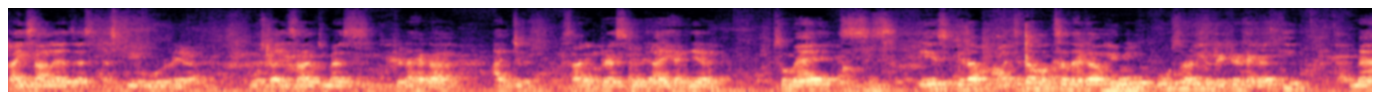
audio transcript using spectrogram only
ਕਿਹਾ ਢਾਈ ਸਾਲ ਐਜ਼ ਐਸਪੀ ਹੋਰ ਰਿਹਾ ਉਸ ਢਾਈ ਸਾਲ ਚ ਮੈਂ ਸ- ਜਿਹੜਾ ਹੈਗਾ ਅੱਜ ਸਾਰੇ ਪ੍ਰੈਸ ਜਿਹੜੇ ਆਏ ਹੈਗੇ ਆ। ਸੋ ਮੈਂ ਇਸ ਜਿਹੜਾ ਅੱਜ ਦਾ ਮਕਸਦ ਹੈਗਾ ਉਹ ਉਸ ਨਾਲ ਹੀ ਰਿਲੇਟਡ ਹੈਗਾ ਕਿ ਮੈਂ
